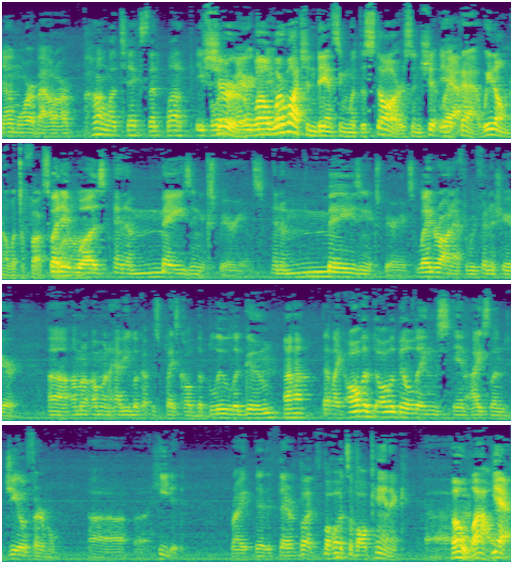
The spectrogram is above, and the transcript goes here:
know more about our politics than a lot of people. Sure. Well, do. we're watching Dancing with the Stars and shit like Yeah. that. We don't know what the fuck's But going it was an amazing experience. An amazing experience. Later on, after we finish here, uh, I'm gonna, I'm gonna have you look up this place called the Blue Lagoon. Uh huh. That like all the all the buildings in Iceland geothermal, uh, uh, heated, right? They're, they're it's a volcanic. Uh, Oh, wow. Yeah.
